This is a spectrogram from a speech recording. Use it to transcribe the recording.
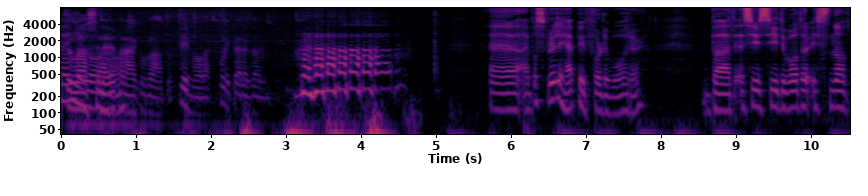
Asi no. nevypadá jako bláto. Ty vole, fuj, rezavý. Uh, I was really happy for the water, but as you see, the water is not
